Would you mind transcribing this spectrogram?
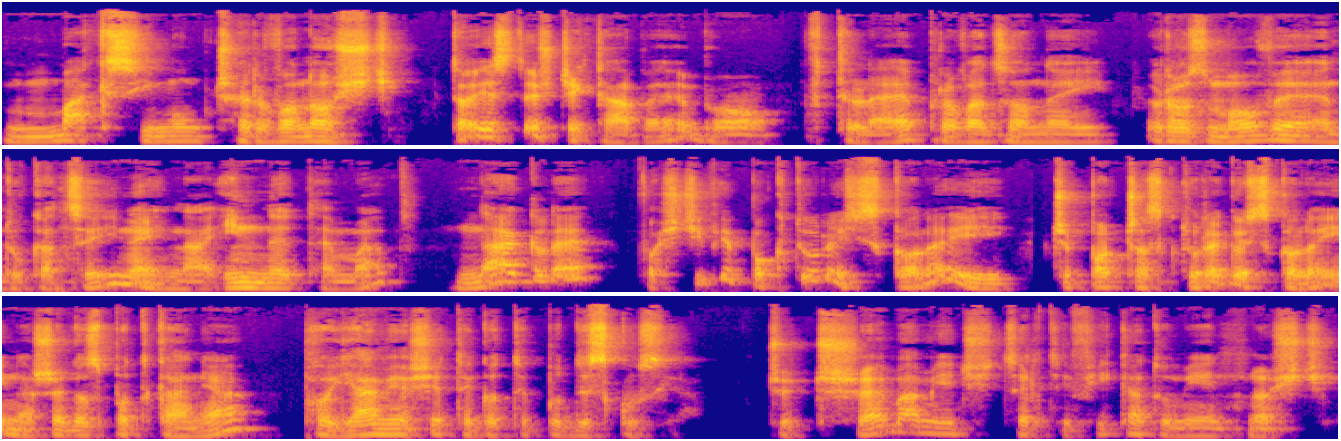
maksimum czerwoności. To jest też ciekawe, bo w tle prowadzonej rozmowy edukacyjnej na inny temat nagle właściwie po którejś z kolei, czy podczas któregoś z kolei naszego spotkania, pojawia się tego typu dyskusja. Czy trzeba mieć certyfikat umiejętności?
